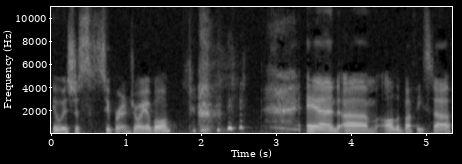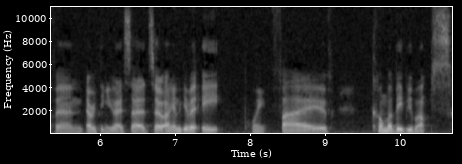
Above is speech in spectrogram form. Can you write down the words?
it was just super enjoyable. and um, all the Buffy stuff and everything you guys said. So I'm gonna give it eight point five coma baby bumps.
